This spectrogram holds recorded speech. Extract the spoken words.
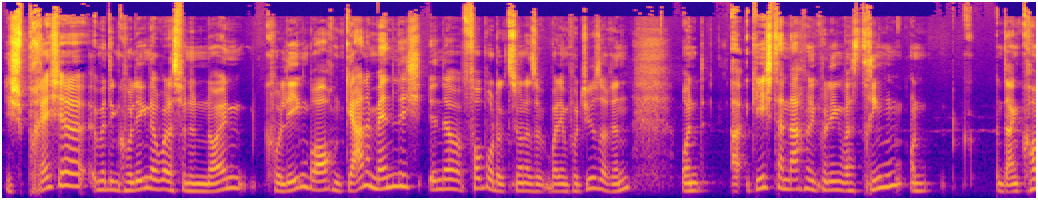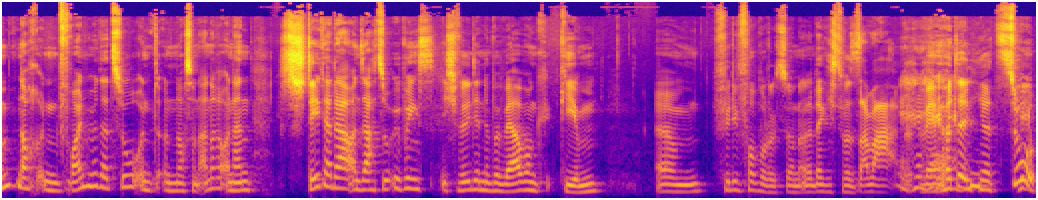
Ich spreche mit den Kollegen darüber, dass wir einen neuen Kollegen brauchen, gerne männlich in der Vorproduktion, also bei den Producerinnen. Und äh, gehe ich danach mit den Kollegen was trinken und und dann kommt noch ein Freund mit dazu und, und noch so ein anderer. Und dann steht er da und sagt so, übrigens, ich will dir eine Bewerbung geben ähm, für die Vorproduktion. Und dann denke ich so, sag mal, wer hört denn hier zu?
